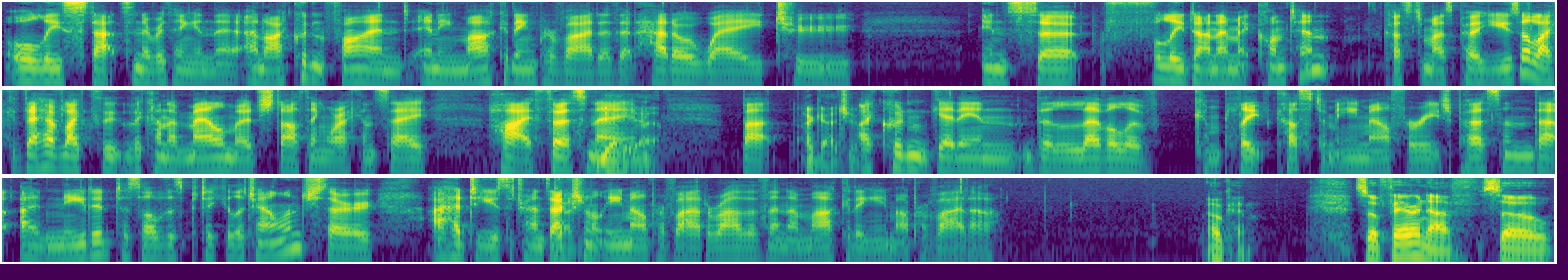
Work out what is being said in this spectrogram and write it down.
all these stats and everything in there and I couldn't find any marketing provider that had a way to insert fully dynamic content customized per user like they have like the, the kind of mail merge style thing where I can say hi first name yeah. but I got you. I couldn't get in the level of complete custom email for each person that I needed to solve this particular challenge. So I had to use a transactional email provider rather than a marketing email provider. Okay. So fair enough. So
